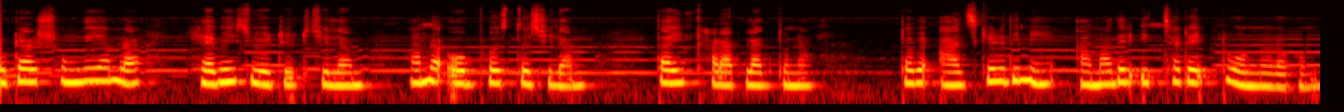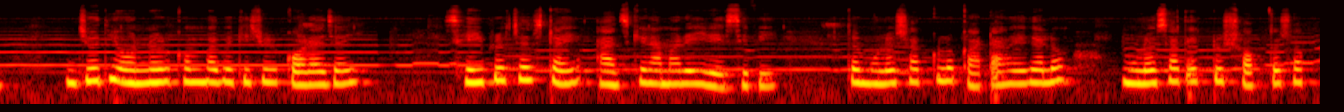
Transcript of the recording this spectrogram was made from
ওটার সঙ্গেই আমরা হ্যাবিচুয়েটেড ছিলাম, আমরা অভ্যস্ত ছিলাম। তাই খারাপ লাগতো না। তবে আজকের দিনে আমাদের ইচ্ছাটা একটু অন্যরকম। যদি অন্যরকমভাবে কিছু করা যায়, সেই প্রচেষ্টায় আজকের আমার এই রেসিপি তো মূলো শাকগুলো কাটা হয়ে গেল। মূলো শাক একটু শক্ত শক্ত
